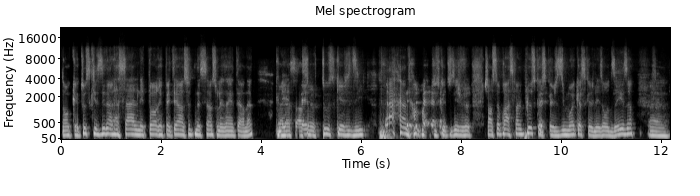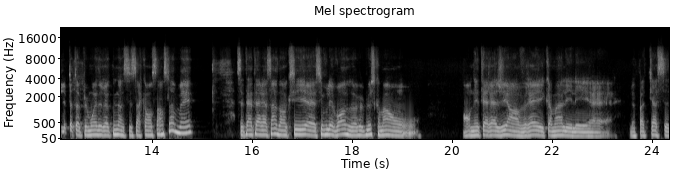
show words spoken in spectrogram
Donc, tout ce qui se dit dans la salle n'est pas répété ensuite nécessairement sur les internets. Mais censure tout ce que je dis. non, pas tout ce que tu dis. J'en sais principalement plus que ce que je dis moi que ce que les autres disent. J'ai peut-être un peu moins de retenue dans ces circonstances-là, mais c'est intéressant. Donc, si, euh, si vous voulez voir un peu plus comment on, on interagit en vrai et comment les, euh, le podcast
